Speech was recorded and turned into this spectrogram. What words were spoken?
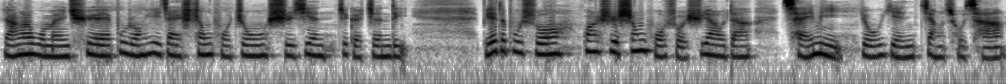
然而我们却不容易在生活中实现这个真理。别的不说，光是生活所需要的柴米油盐酱醋茶，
